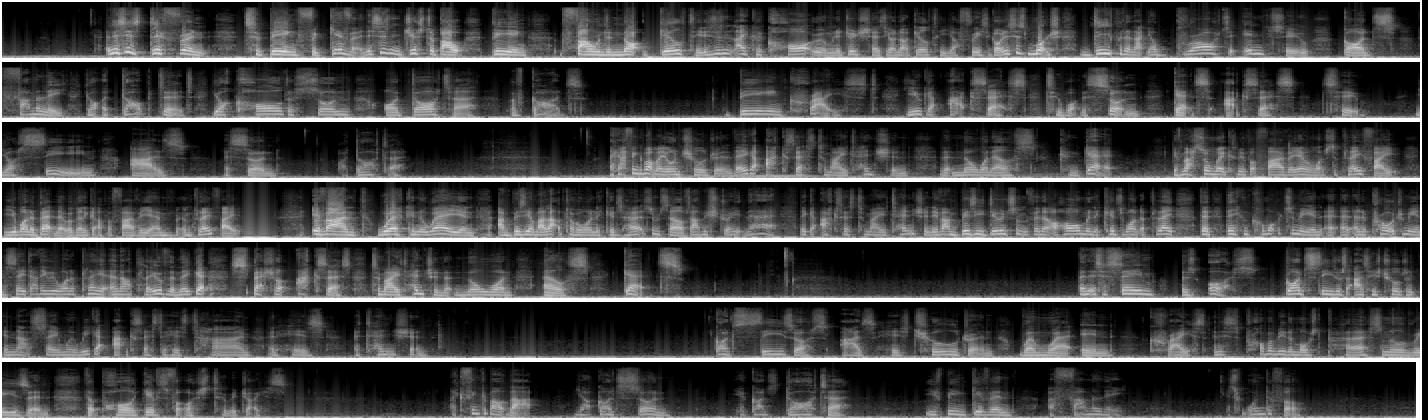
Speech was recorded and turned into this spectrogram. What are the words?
And this is different to being forgiven. This isn't just about being found not guilty. This isn't like a courtroom and a judge says you're not guilty, you're free to go. This is much deeper than that. You're brought into God's family. You're adopted. You're called a son or daughter of God. Being in Christ, you get access to what the Son gets access to. You're seen as a son or daughter. Like I think about my own children, they get access to my attention that no one else can get. If my son wakes me up at 5 a.m. and wants to play fight, you want to bet that we're going to get up at 5 a.m. and play fight. If I'm working away and I'm busy on my laptop and one of the kids hurts themselves, I'll be straight there. They get access to my attention. If I'm busy doing something at home and the kids want to play, then they can come up to me and, and, and approach me and say, Daddy, we want to play it, and I'll play with them. They get special access to my attention that no one else gets. And it's the same as us. God sees us as his children in that same way. We get access to his time and his attention. God sees us as his children when we're in Christ. And this is probably the most personal reason that Paul gives for us to rejoice. Like, think about that. You're God's son, you're God's daughter. You've been given a family. It's wonderful.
